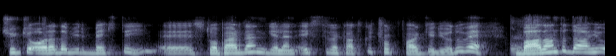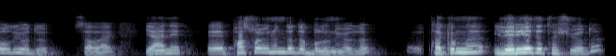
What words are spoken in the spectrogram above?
Çünkü orada bir bek değil, e, stoperden gelen ekstra katkı çok fark ediyordu ve Evet. bağlantı dahi oluyordu Salay. Yani e, pas oyununda da bulunuyordu. E, Takımı ileriye de taşıyordu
